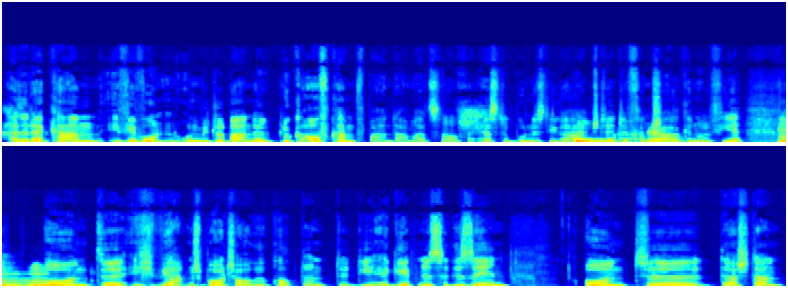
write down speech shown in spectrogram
Also da kam, wir wohnten unmittelbar an der Glückaufkampfbahn damals noch, erste Bundesliga-Heimstätte Oh, von ja. Schalke 04. Mhm. Und äh, ich, wir hatten Sportschau geguckt und die Ergebnisse gesehen. Und äh, da stand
